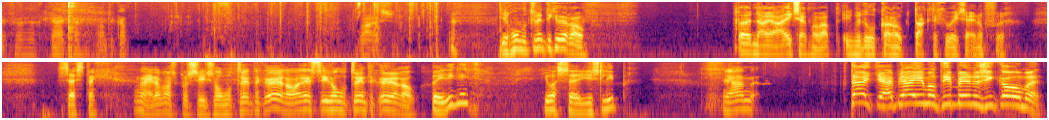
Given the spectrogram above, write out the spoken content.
Even kijken, want ik had... Waar is ze? Die 120 euro. Eh, nou ja, ik zeg maar wat. Ik bedoel, het kan ook 80 geweest zijn of eh, 60. Nee, dat was precies 120 euro. Waar is die 120 euro? Weet ik niet. Je, was, eh, je sliep. Ja. Tijdje, heb jij iemand hier binnen zien komen?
